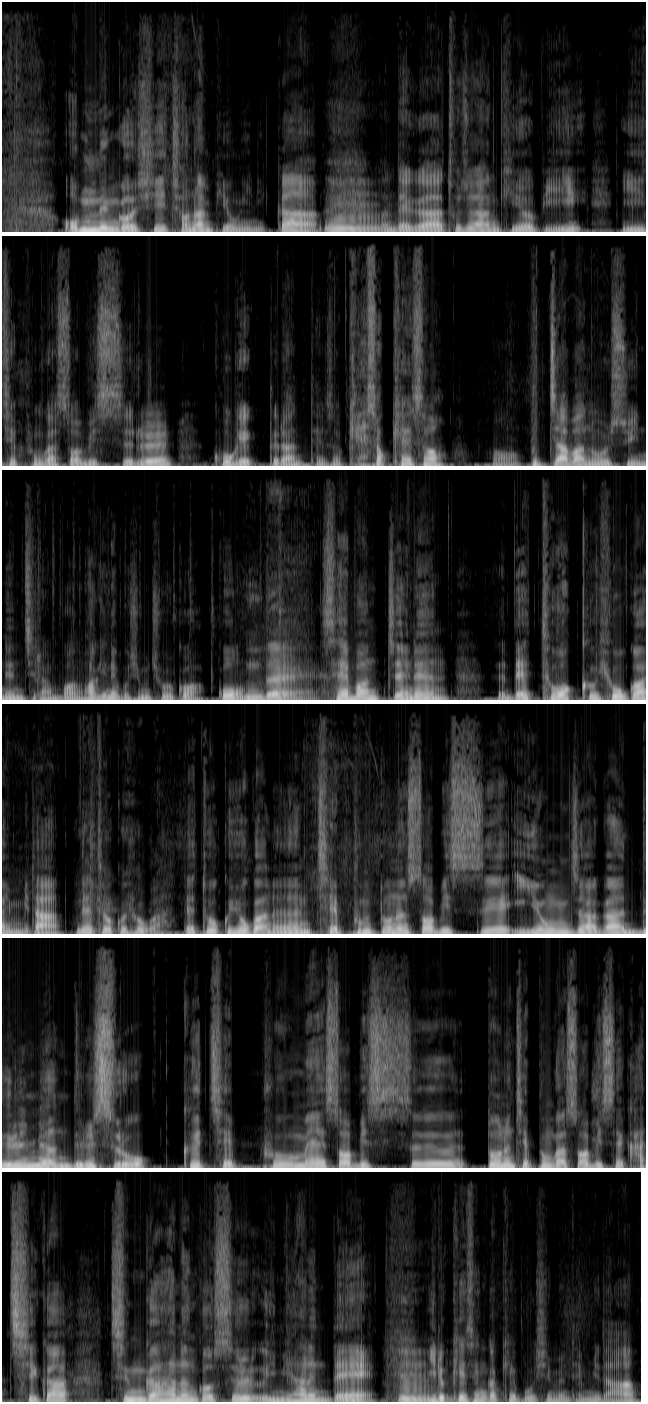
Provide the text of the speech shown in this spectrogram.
없는 것이 전환 비용이니까 음. 내가 투자한 기업이 이 제품과 서비스를 고객들한테서 계속해서 어, 붙잡아 놓을 수 있는지를 한번 확인해 보시면 좋을 것 같고 네. 세 번째는 네트워크 효과입니다. 네트워크 효과. 네트워크 효과는 제품 또는 서비스의 이용자가 늘면 늘수록 그 제품의 서비스 또는 제품과 서비스의 가치가 증가하는 것을 의미하는데 음. 이렇게 생각해 보시면 됩니다.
